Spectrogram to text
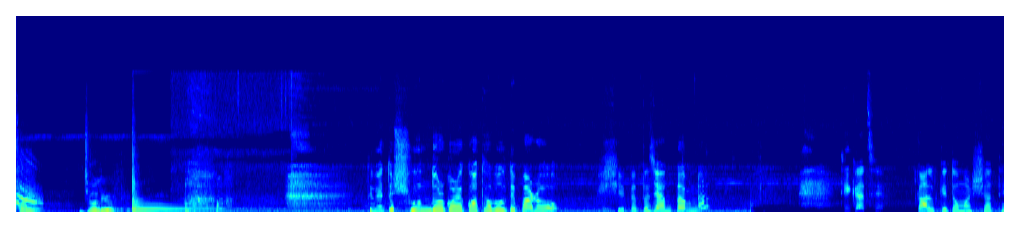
সরি জ্বলে ওঠে। তুমি এত সুন্দর করে কথা বলতে পারো সেটা তো জানতাম না। ঠিক আছে কালকে তোমার সাথে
